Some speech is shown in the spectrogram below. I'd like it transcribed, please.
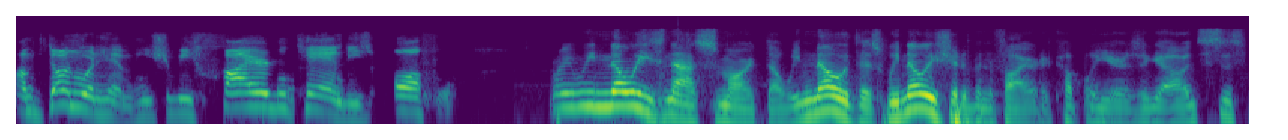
I'm done with him. He should be fired and canned. He's awful. I mean, we know he's not smart, though. We know this. We know he should have been fired a couple years ago. It's just,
